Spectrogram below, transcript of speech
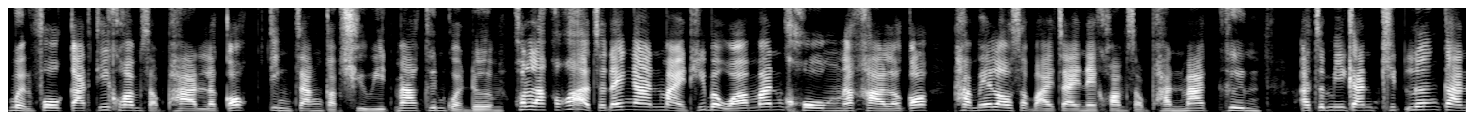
เหมือนโฟกัสที่ความสัมพันธ์ แล้วก็จริงจังกับชีวิตมากขึ้นกว่าเดิม คนรักเขาก็อาจจะได้งานใหม่ที่แบบว่ามั่นคงนะคะ แล้วก็ทำให้เราสบายใจในความสัมพันธ์มากขึ้น อาจจะมีการคิดเรื่องการ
